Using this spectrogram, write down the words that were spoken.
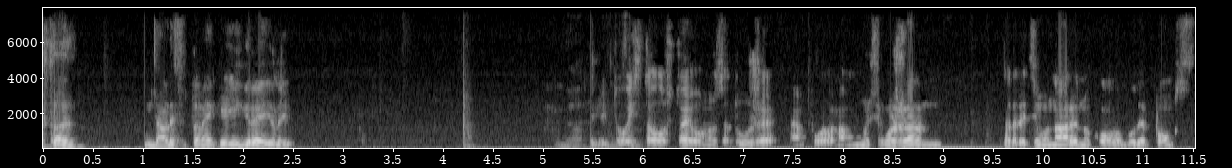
Sad, da li su to neke igre ili da. Ili to isto ostaje ono za duže, nemam pojma, mislim možda sad recimo naredno kolo bude Pomps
